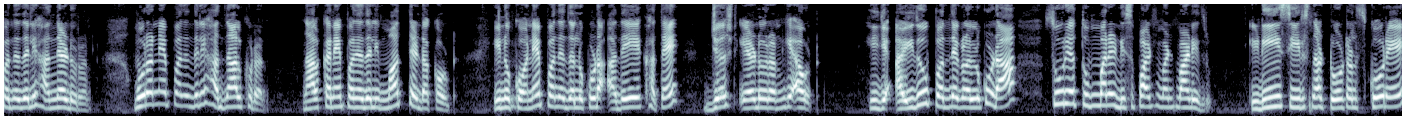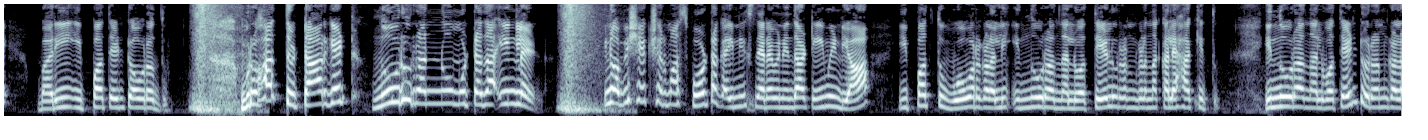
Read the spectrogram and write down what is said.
ಪಂದ್ಯದಲ್ಲಿ ಹನ್ನೆರಡು ರನ್ ಮೂರನೇ ಪಂದ್ಯದಲ್ಲಿ ಹದಿನಾಲ್ಕು ರನ್ ನಾಲ್ಕನೇ ಪಂದ್ಯದಲ್ಲಿ ಮತ್ತೆ ಡಕೌಟ್ ಇನ್ನು ಕೊನೆ ಪಂದ್ಯದಲ್ಲೂ ಕೂಡ ಅದೇ ಕತೆ ಜಸ್ಟ್ ಎರಡು ರನ್ಗೆ ಔಟ್ ಹೀಗೆ ಐದು ಪಂದ್ಯಗಳಲ್ಲೂ ಕೂಡ ಸೂರ್ಯ ತುಂಬಾನೇ ಡಿಸಪಾಯಿಂಟ್ಮೆಂಟ್ ಮಾಡಿದ್ರು. ಇಡೀ ಸೀರೀಸ್ನ ಟೋಟಲ್ ಸ್ಕೋರೇ ಬರೀ ಇಪ್ಪತ್ತೆಂಟು ಅವರದ್ದು. ಬೃಹತ್ ಟಾರ್ಗೆಟ್ ನೂರು ರನ್ನು ಮುಟ್ಟದ ಇಂಗ್ಲೆಂಡ್. ಇನ್ನು ಅಭಿಷೇಕ್ ಶರ್ಮಾ ಸ್ಫೋಟಕ ಇನ್ನಿಂಗ್ಸ್ ನೆರವಿನಿಂದ ಟೀಂ ಇಂಡಿಯಾ ಇಪ್ಪತ್ತು ಓವರ್ಗಳಲ್ಲಿ ಇನ್ನೂರ ನಲವತ್ತೇಳು ರನ್ಗಳನ್ನು ಕಲೆ ಹಾಕಿತ್ತು. ಇನ್ನೂರ ನಲವತ್ತೆಂಟು ರನ್ಗಳ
